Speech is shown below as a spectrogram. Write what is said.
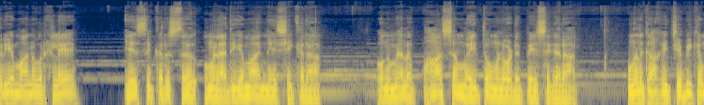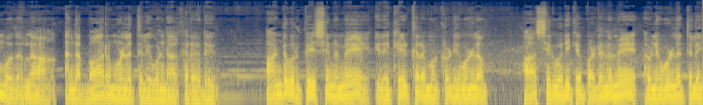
பிரியமானவர்களே இயேசு கிறிஸ்து உங்களை அதிகமாக நேசிக்கிறார். உங்க மேல பாசம் வைத்து உங்களோட பேசுகிறார். உங்களுக்காக ஜெபிக்கும் போதெல்லாம் அந்த பாரம் உள்ளத்திலே உண்டாகிறது. ஆண்டவர் பேசணுமே இதை கேட்கிற மக்களுடைய உள்ளம் ஆசீர்வதிக்கப்படணுமே அவனுடைய உள்ளத்திலே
